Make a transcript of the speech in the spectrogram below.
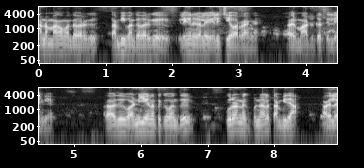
அண்ணன் மகன் வந்தவருக்கு தம்பி வந்தவருக்கு இளைஞர்களை எழுச்சியாக வர்றாங்க. அதில் மாற்று கருத்து இல்லைங்க. அதாவது வன்னிய இனத்துக்கு வந்து குரனுக்கு பின்னால் தம்பி தான். அதில்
